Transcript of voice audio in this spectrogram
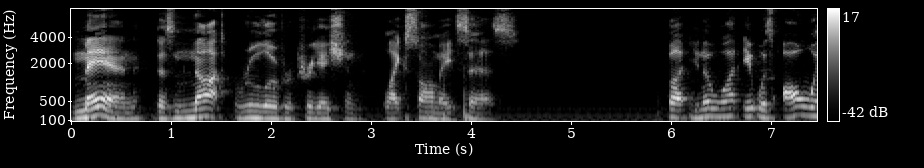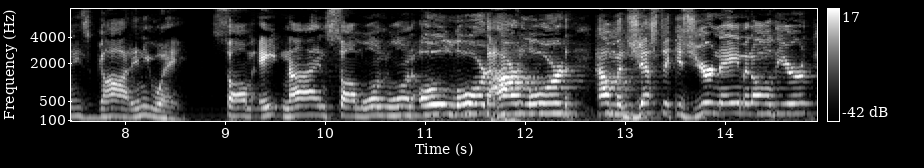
Man does not rule over creation like Psalm 8 says. But you know what? It was always God anyway. Psalm 8 9, Psalm 1 1. Oh Lord, our Lord, how majestic is your name in all the earth.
